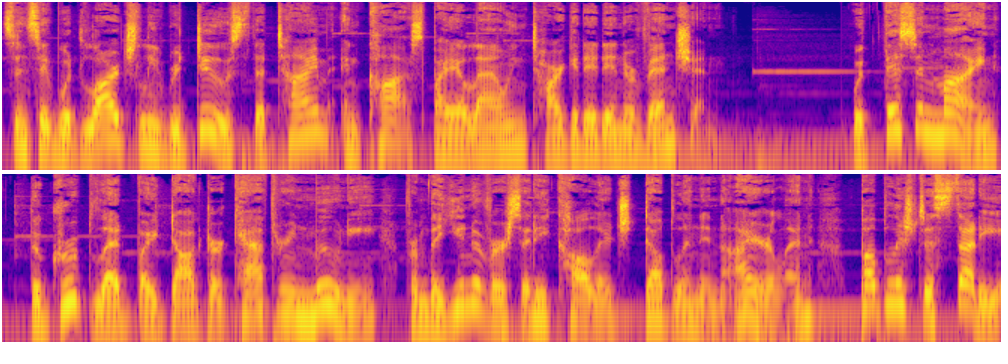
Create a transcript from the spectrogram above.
since it would largely reduce the time and cost by allowing targeted intervention. With this in mind, the group led by Dr. Catherine Mooney from the University College Dublin in Ireland published a study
